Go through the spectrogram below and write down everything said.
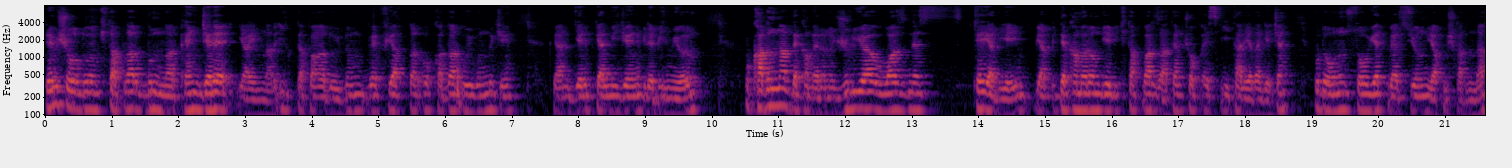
Demiş olduğum kitaplar bunlar. Pencere yayınları ilk defa duydum ve fiyatlar o kadar uygundu ki yani gelip gelmeyeceğini bile bilmiyorum. Bu Kadınlar Dekameron'u Julia Wazneskaya diyeyim. Ya bir Dekameron diye bir kitap var zaten çok eski İtalya'da geçen. Bu da onun Sovyet versiyonunu yapmış kadınlar.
